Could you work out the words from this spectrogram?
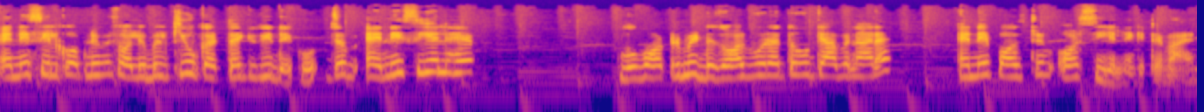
एनएसीएल को अपने में सोल्यूबल क्यों करता है? क्योंकि देखो, जब एनएसीएल है, वो वाटर में डिजोल्व हो रहा है तो वो क्या बना रहा है? एन पॉजिटिव और सी एल नेगेटिव आयन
